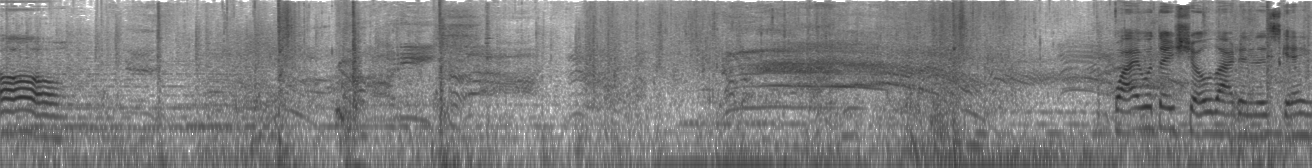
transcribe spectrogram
Oh. Why would they show that in this game?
